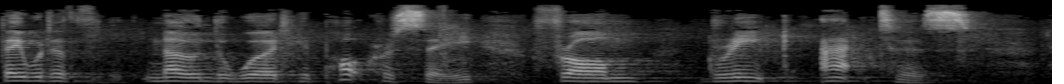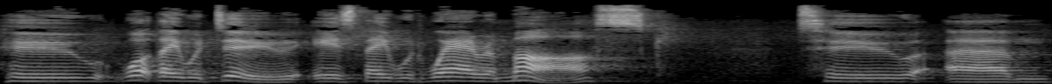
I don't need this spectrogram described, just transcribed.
they would have known the word hypocrisy from Greek actors who, what they would do is they would wear a mask to, um,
